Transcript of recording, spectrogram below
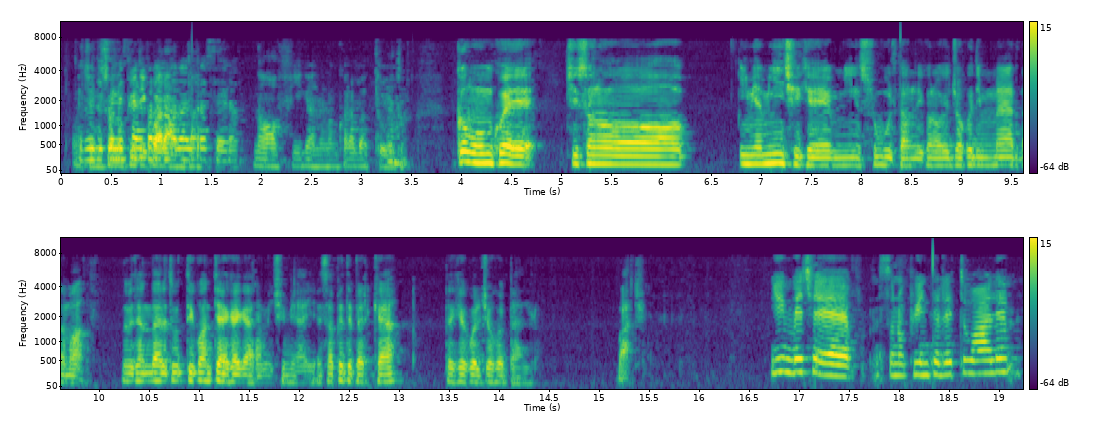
Ce ne di cui sono mi più stavi di parlando 40. l'altra sera. No, figa, non l'ho ancora battuto. Comunque, ci sono i miei amici che mi insultano, dicono che gioco di merda, ma dovete andare tutti quanti a cagare, amici miei. E sapete perché? Perché quel gioco è bello. Baci. Io invece sono più intellettuale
